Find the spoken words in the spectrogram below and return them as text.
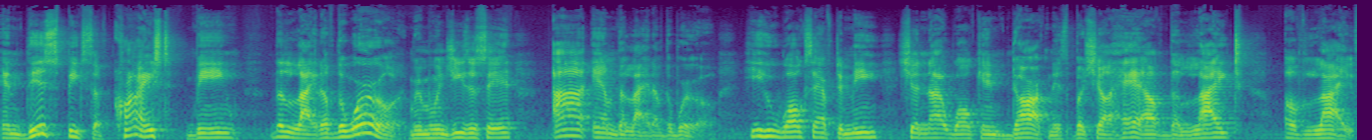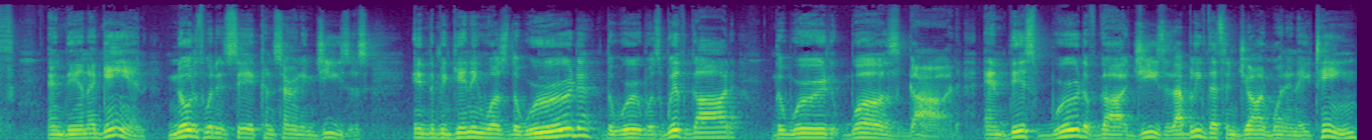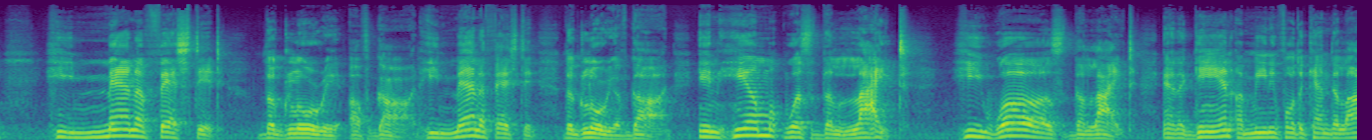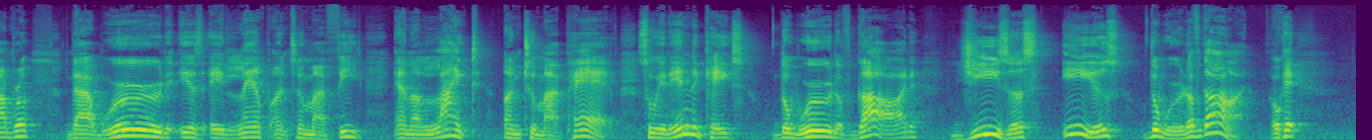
And this speaks of Christ being the light of the world. Remember when Jesus said, I am the light of the world. He who walks after me shall not walk in darkness, but shall have the light of life. And then again, notice what it said concerning Jesus. In the beginning was the Word, the Word was with God, the Word was God. And this Word of God, Jesus, I believe that's in John 1 and 18, he manifested the glory of God. He manifested the glory of God. In him was the light. He was the light. And again, a meaning for the candelabra Thy word is a lamp unto my feet and a light unto my path. So it indicates the word of God. Jesus is the word of God. Okay,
